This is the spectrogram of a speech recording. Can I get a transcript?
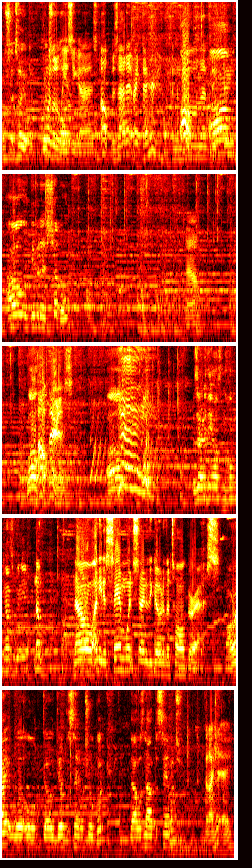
I'm just gonna tell you what. Poor little part- easy guys. Oh, is that it right there? In the middle Oh, of that big um, thing? I'll give it a shovel. No. Well, Oh, there it is. uh, Yay! cool. Is there anything else in the home castle we need? Nope. Now I need a sandwich and I need to go to the tall grass. All right, we'll, we'll go get the sandwich real quick. That was not the sandwich. Did I hit A?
